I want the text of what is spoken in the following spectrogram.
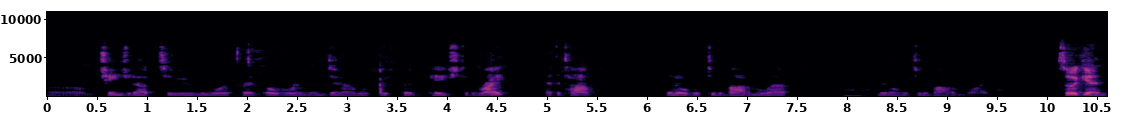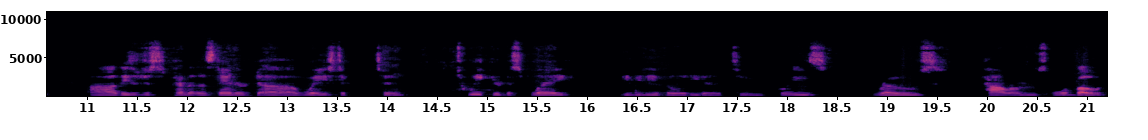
um, change it up to we want to print over and then down. We could print the page to the right at the top, then over to the bottom left, then over to the bottom right. So again, uh, these are just kind of the standard uh, ways to, to tweak your display, give you the ability to, to freeze rows, columns, or both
